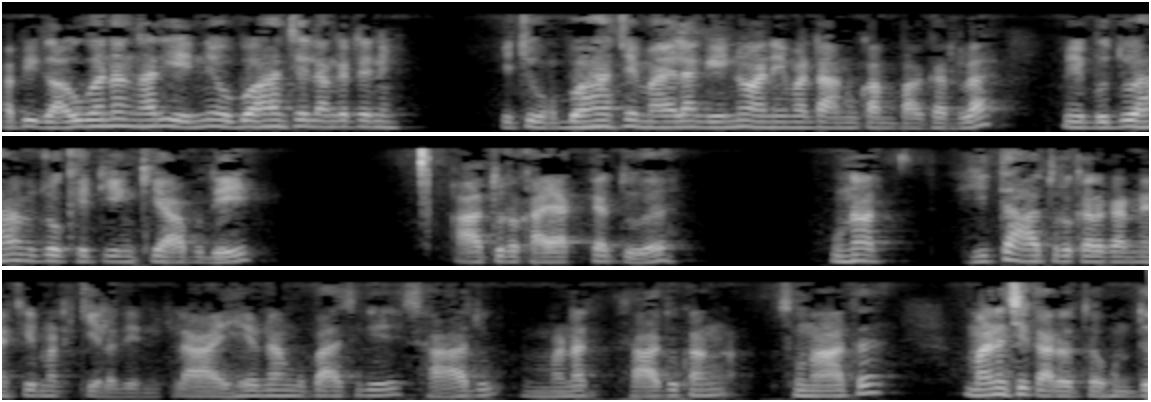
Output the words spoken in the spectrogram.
අපි ගව් ගණන් හරි එන්නේ ඔබ වහන්සේ ළඟටනේ. ඉතින් ඔබ වහන්සේ මයි ළඟ ඉන්නවා අනේ මට අනුකම්පා කරලා මේ බුදුහාමරෝ කෙටියෙන් කියාපු දේ ආතුර කයක් ඇතුව උනත් හිත ආතුර කරගන්න නැති මට කියලා දෙන්න කියලා. ආ එහෙනම් උපාසකේ සාදු මන සාදුකම් සුණාත මානසිකරත හොඳට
